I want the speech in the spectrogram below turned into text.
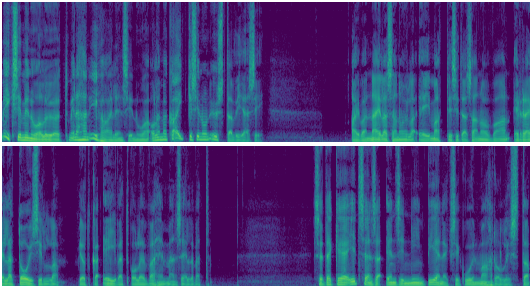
Miksi minua lyöt? Minähän ihailen sinua. Olemme kaikki sinun ystäviäsi. Aivan näillä sanoilla ei Matti sitä sano, vaan eräillä toisilla, jotka eivät ole vähemmän selvät. Se tekee itsensä ensin niin pieneksi kuin mahdollista,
